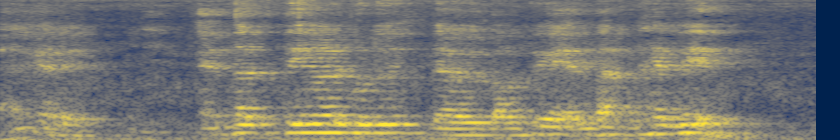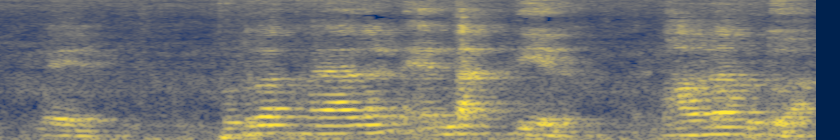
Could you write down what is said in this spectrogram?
يعني ඇඳක් තියෙනවනේ පුදුවේ දැන් බංකුවේ ඇඳක් නැහැ නේද? මේ පුටුවක් හොයාගන්න ඇඳක් තියෙන භාවනා පුටුවක්.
